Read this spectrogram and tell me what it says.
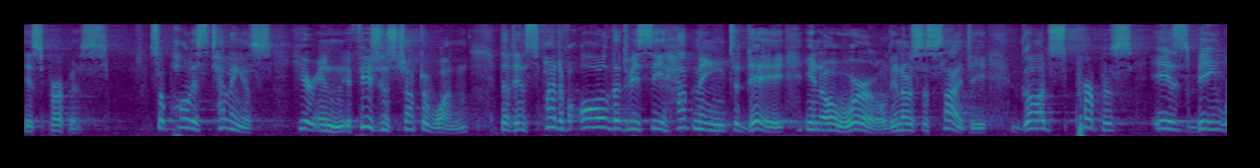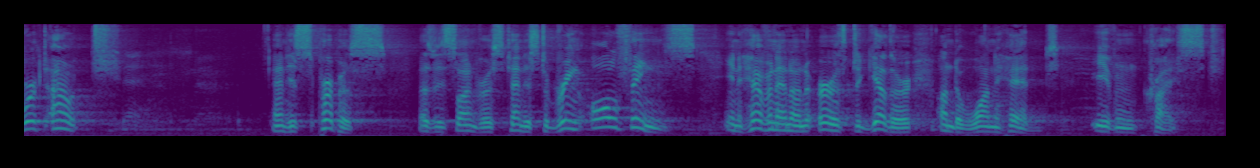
his purpose. So, Paul is telling us here in Ephesians chapter 1 that in spite of all that we see happening today in our world, in our society, God's purpose is being worked out. And his purpose, as we saw in verse 10, is to bring all things in heaven and on earth together under one head, even Christ.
